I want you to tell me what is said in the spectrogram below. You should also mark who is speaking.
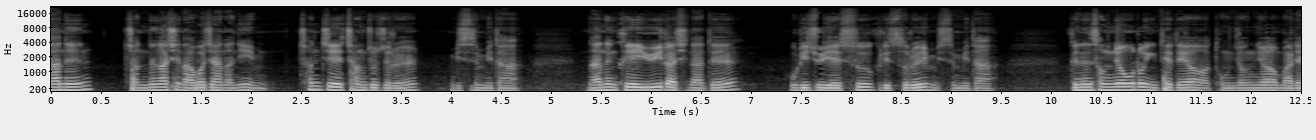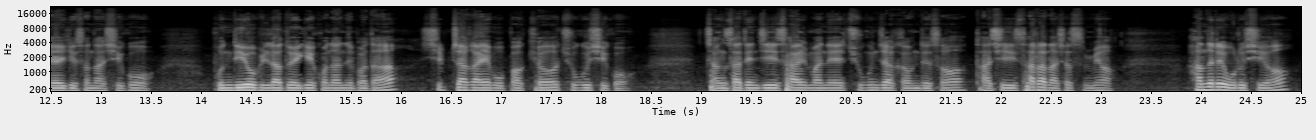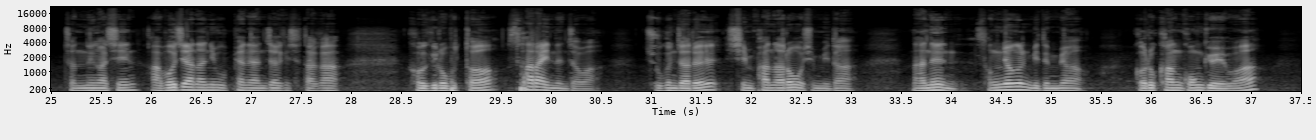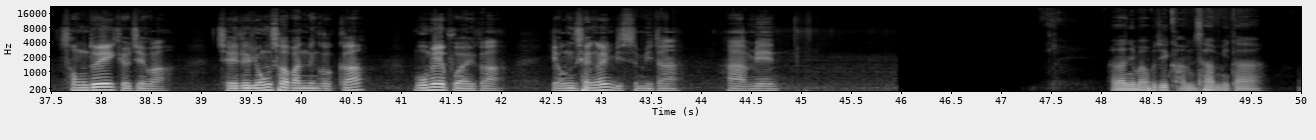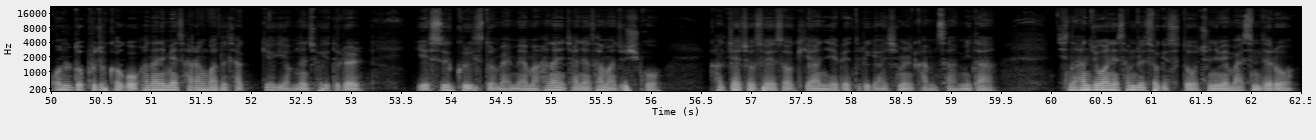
Speaker 1: 나는 전능하신 아버지 하나님, 천지의 창조주를 믿습니다. 나는 그의 유일하신 아들, 우리 주 예수 그리스도를 믿습니다. 그는 성령으로 잉태되어 동정녀 마리아에게서 나시고 본디오 빌라도에게 고난을 받아 십자가에 못 박혀 죽으시고 장사된 지 사흘 만에 죽은 자 가운데서 다시 살아나셨으며 하늘에 오르시어 전능하신 아버지 하나님 우편에 앉아 계시다가 거기로부터 살아있는 자와 죽은 자를 심판하러 오십니다. 나는 성령을 믿으며 거룩한 공교회와 성도의 교제와 죄를 용서받는 것과 몸의 부활과 영생을 믿습니다. 아멘.
Speaker 2: 하나님 아버지 감사합니다. 오늘도 부족하고 하나님의 사랑받을 자격이 없는 저희들을 예수 그리스도를 말미암아 하나님 자녀 삼아 주시고 각자 저소에서 귀한 예배 드리게 하심을 감사합니다. 지난 한 주간의 삶들 속에서도 주님의 말씀대로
